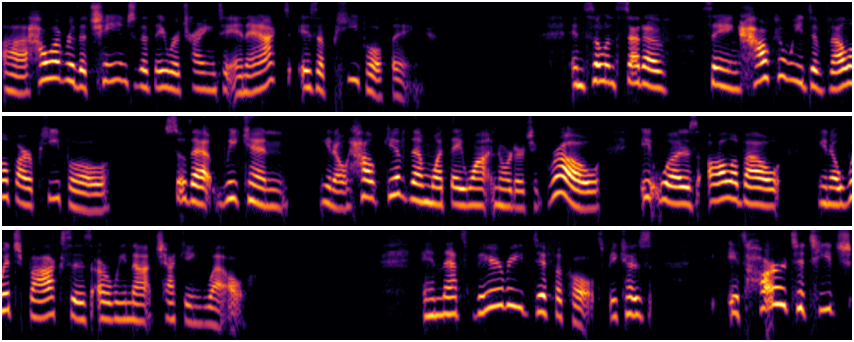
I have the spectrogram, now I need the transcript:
Uh, however, the change that they were trying to enact is a people thing. And so instead of saying, how can we develop our people so that we can, you know, help give them what they want in order to grow, it was all about, you know, which boxes are we not checking well? And that's very difficult because it's hard to teach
